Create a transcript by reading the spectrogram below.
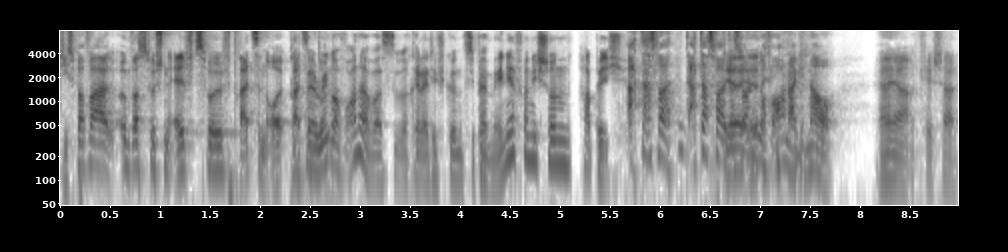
Diesmal war irgendwas zwischen 11, 12, 13 Euro. 13 bei Ring of Honor war es relativ günstig. Bei Mania fand ich schon happig. Ach, das war, ach, das war, das ja, war Ring of Honor, genau. Ja, ja, okay, schade.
